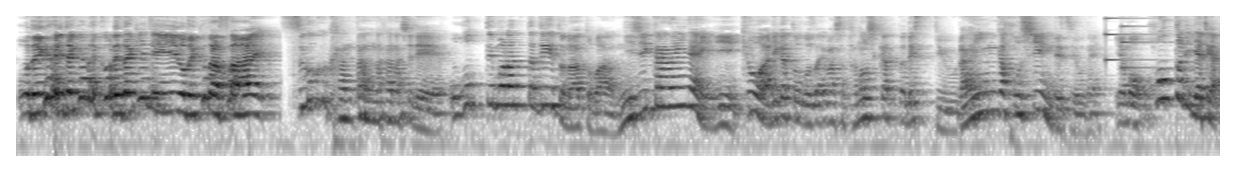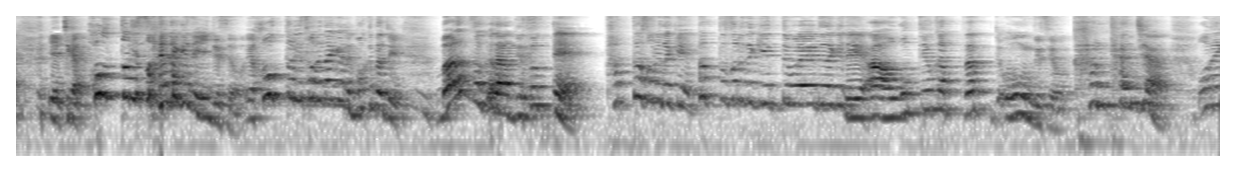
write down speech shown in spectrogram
お願いだからこれだけでいいのでください。すごく簡単な話で、おごってもらったデートの後は、2時間以内に、今日はありがとうございました、楽しかったですっていう LINE が欲しいんですよね。いやもう、本当に、いや違う、いや違う、本当にそれだけでいいんですよ。いや、本当にそれだけで僕たち、満足なんですって。たったそれだけ、たったそれだけ言ってもらえるだけで、ああ、おごってよかったって思うんですよ。簡単じゃん。お願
